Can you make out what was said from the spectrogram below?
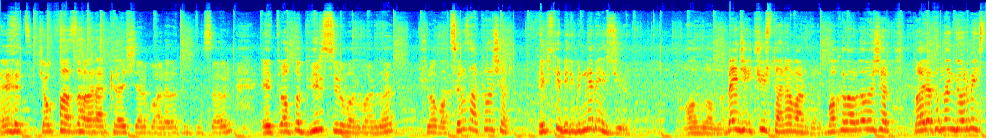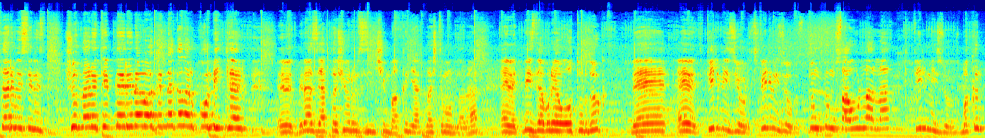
Evet, çok fazla var arkadaşlar bu arada tung tung sahur. Etrafta bir sürü var bu arada. Şuna baksanız arkadaşlar. Hepsi de birbirine benziyor. Allah Allah. Bence 200 tane vardır. Bakın arkadaşlar daha yakından görmek ister misiniz? Şunların tiplerine bakın ne kadar komikler. Evet biraz yaklaşıyorum sizin için. Bakın yaklaştım onlara. Evet biz de buraya oturduk. Ve evet film izliyoruz. Film izliyoruz. Tung Tung Sahurlarla film izliyoruz. Bakın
